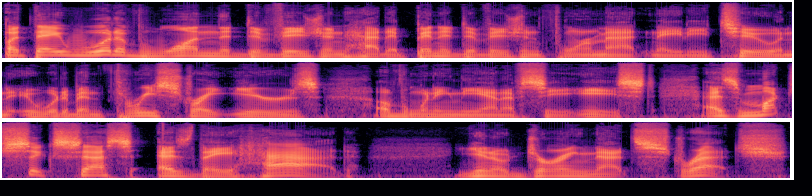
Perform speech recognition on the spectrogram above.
But they would have won the division had it been a division format in 82. And it would have been three straight years of winning the NFC East. As much success as they had, you know, during that stretch,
